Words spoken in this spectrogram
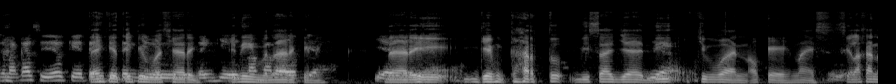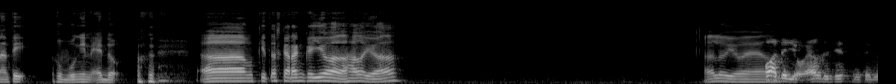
Terima kasih. Oke, Thank you, thank you buat sharing. Thank you. Ini Selamat menarik malam, ya. ini. Iya, iya, Dari iya. game kartu bisa jadi Iya. cuan. Oke, nice. Silakan nanti hubungin Edo. Em, kita sekarang ke Yoel. Halo Yoel. Halo Yoel. Oh ada Yoel di situ.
